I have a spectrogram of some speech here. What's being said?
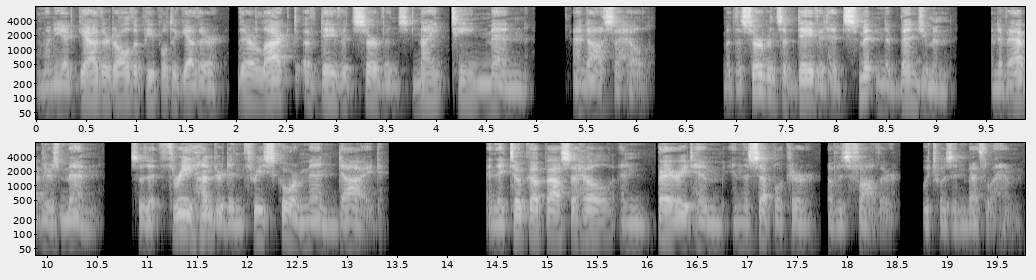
and when he had gathered all the people together, there lacked of David's servants nineteen men, and Asahel. But the servants of David had smitten of Benjamin and of Abner's men, so that three hundred and threescore men died. And they took up Asahel and buried him in the sepulchre of his father, which was in Bethlehem.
